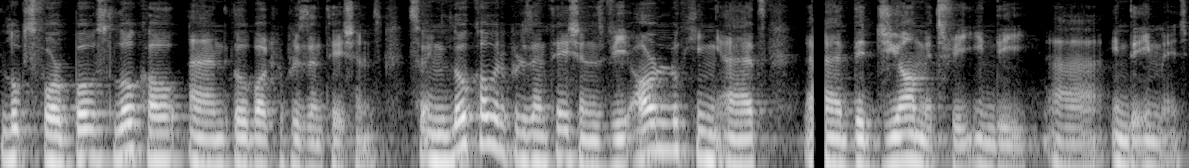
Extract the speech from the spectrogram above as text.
looks for both local and global representations. So in local representations, we are looking at uh, the geometry in the uh, in the image,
